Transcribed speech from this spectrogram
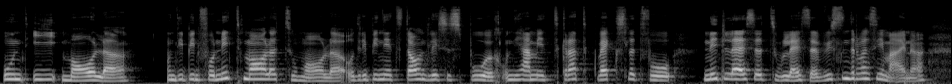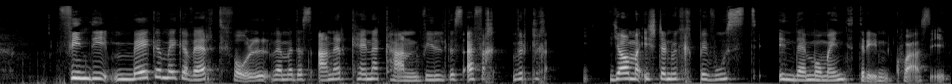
und ich male. Und ich bin von nicht malen zu malen. Oder ich bin jetzt da und lese ein Buch. Und ich habe jetzt gerade gewechselt von nicht lesen zu lesen. Wissen ihr, was ich meine? Finde ich mega, mega wertvoll, wenn man das anerkennen kann. Weil das einfach wirklich, ja, man ist dann wirklich bewusst in dem Moment drin, quasi.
